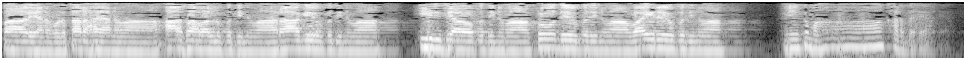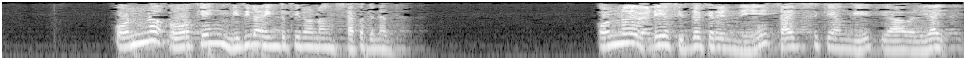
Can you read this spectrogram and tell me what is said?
පාරේ යනකොට තරහ යනවා, ආසාවල් උපදිනවා, රාගය උපදිනවා, ඊර්ෂ්‍යාව උපදිනවා, ක්‍රෝධය උපදිනවා, වෛරය උපදිනවා. මේක මහා කරදරයක්. ඔන්න ඕකෙන් මිදිලා ඉන්න තියෙනවා නම් සැපද නැද්ද? ඔන්න ඔය වැඩේ සිද්ධ කරන්නේ චෛතසිකයන්ගේ ක්‍රියාවලියයි.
